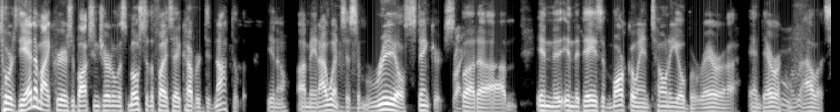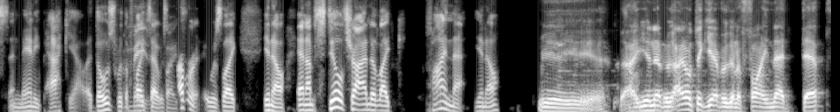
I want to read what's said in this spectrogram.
towards the end of my career as a boxing journalist, most of the fights I covered did not deliver. You know, I mean, I went to Mhm. some real stinkers, Right. but um, in the in the days of Marco Antonio Barrera and Erik Oof. Morales and Manny Pacquiao, those were the fights I was fights. covering. It was like, you know, and I'm still trying to like find that, you know. Yeah, yeah, yeah. I, you never. I don't think you're ever going to find that depth.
